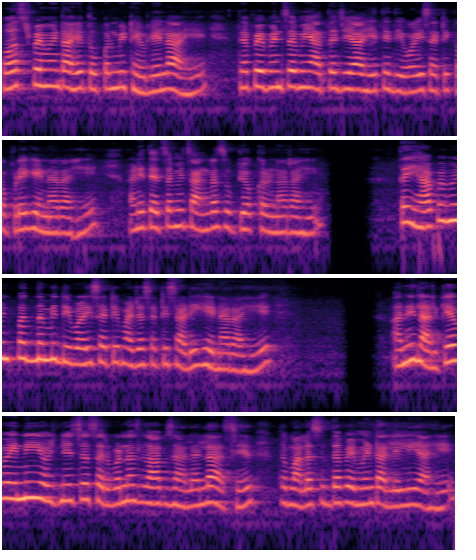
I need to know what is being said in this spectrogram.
फर्स्ट पेमेंट आहे तो पण मी ठेवलेला आहे. त्या पेमेंटचं मी आता जे आहे ते दिवाळीसाठी कपडे घेणार आहे आणि त्याचा मी चांगलाच उपयोग करणार आहे. तर ह्या पेमेंटमधनं मी दिवाळीसाठी माझ्यासाठी साडी घेणार आहे. आणि लाडक्या बहिणी योजनेचा सर्वांनाच लाभ झालेला असेल तर मलासुद्धा पेमेंट आलेली आहे.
